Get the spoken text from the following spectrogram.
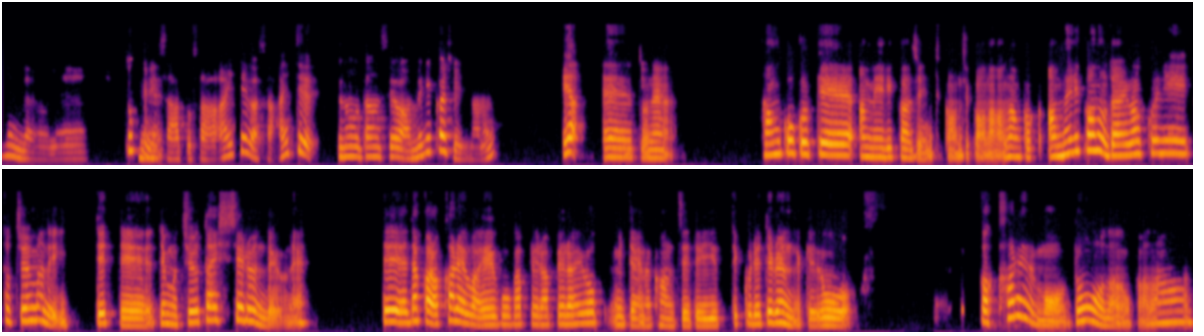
なんだろうね。特にさ、ね、あとさ、相手がさ、相手の男性はアメリカ人なの？いや、えっ、ー、とね、韓国系アメリカ人って感じかな。なんかアメリカの大学に途中まで行ってて、でも中退してるんだよね。で、だから彼は英語がペラペラよみたいな感じで言ってくれてるんだけど、彼もどうなのかな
